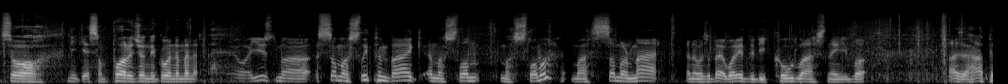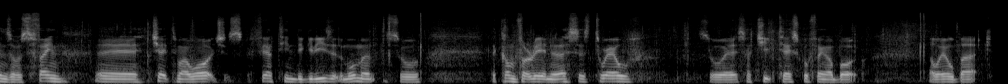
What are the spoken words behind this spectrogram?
So, need to get some porridge on the go in a minute. Well, I used my summer sleeping bag and my slum, my slummer, my summer mat, and I was a bit worried it'd be cold last night, but as it happens I was fine. Uh, checked my watch, it's 13 degrees at the moment, so the comfort rating of this is 12. So uh, it's a cheap Tesco thing I bought a while back.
